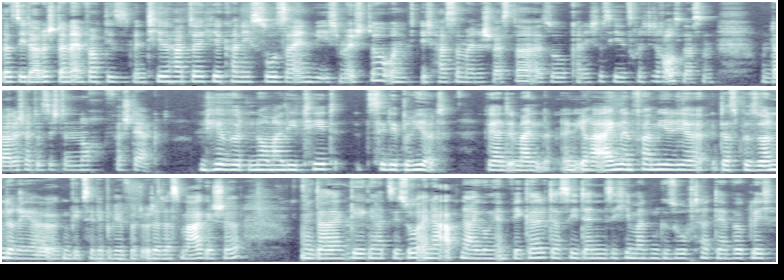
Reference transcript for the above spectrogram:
dass sie dadurch dann einfach dieses Ventil hatte, hier kann ich so sein, wie ich möchte und ich hasse meine Schwester, also kann ich das hier jetzt richtig rauslassen. Und dadurch hat es sich dann noch verstärkt. Und hier wird Normalität zelebriert, während in, mein, in ihrer eigenen Familie das Besondere ja irgendwie zelebriert wird oder das Magische. Und dagegen hat sie so eine Abneigung entwickelt, dass sie dann sich jemanden gesucht hat, der wirklich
